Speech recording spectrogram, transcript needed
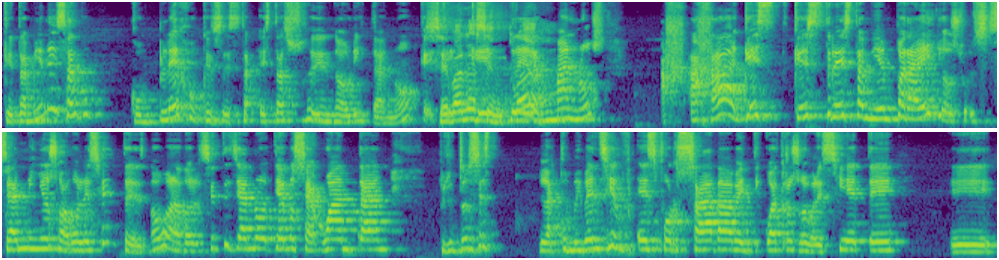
que, también es algo complejo que se está, está sucediendo ahorita, ¿no? Que, se van a acentuar. hermanos, ajá, que es, qué estrés también para ellos, sean niños o adolescentes, ¿no? Adolescentes ya no, ya no se aguantan, pero entonces la convivencia es forzada 24 sobre 7. Eh,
